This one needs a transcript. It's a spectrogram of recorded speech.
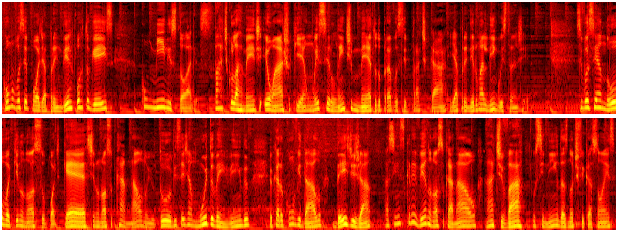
como você pode aprender português com mini histórias. Particularmente, eu acho que é um excelente método para você praticar e aprender uma língua estrangeira. Se você é novo aqui no nosso podcast, no nosso canal no YouTube, seja muito bem-vindo. Eu quero convidá-lo desde já a se inscrever no nosso canal, a ativar o sininho das notificações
